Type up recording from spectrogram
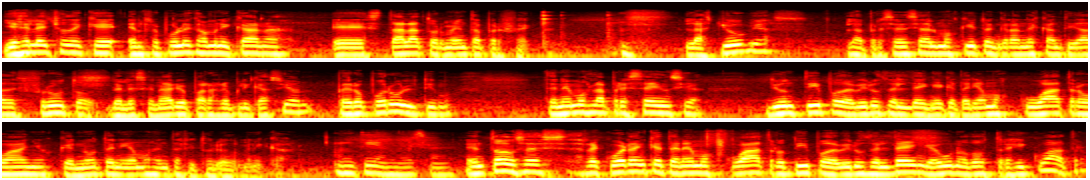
y es el hecho de que en República Dominicana está la tormenta perfecta. Las lluvias, la presencia del mosquito en grandes cantidades fruto del escenario para replicación, pero por último tenemos la presencia de un tipo de virus del dengue que teníamos cuatro años que no teníamos en territorio dominicano. Entiendo. Entonces, recuerden que tenemos cuatro tipos de virus del dengue, uno, dos, tres y cuatro.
